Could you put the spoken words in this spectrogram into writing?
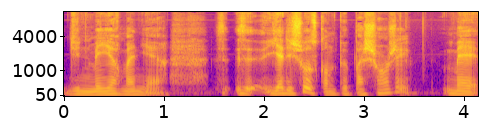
d'une meilleure manière. Il y a des choses qu'on ne peut pas changer mais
